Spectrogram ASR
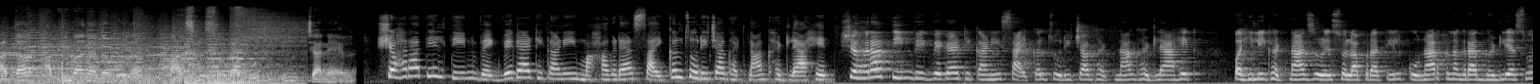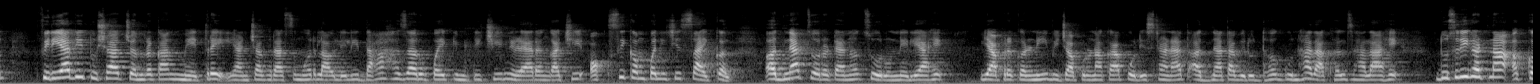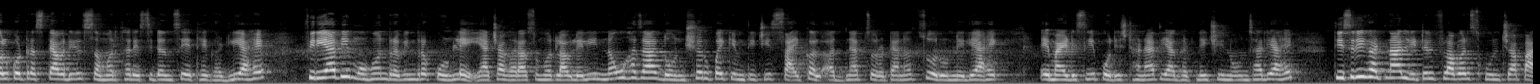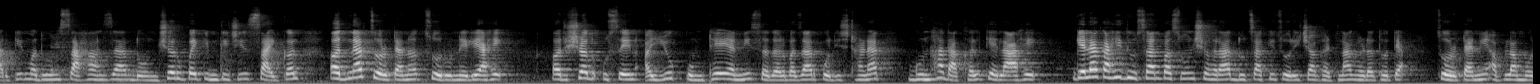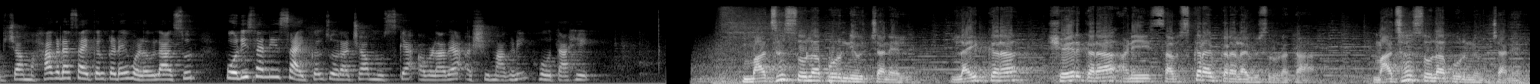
आता अभिमानानं बोला माझं सोलापूर न्यूज चॅनेल. शहरातील तीन वेगवेगळ्या ठिकाणी महागड्या सायकल चोरीच्या घटना घडल्या आहेत. शहरात तीन वेगवेगळ्या ठिकाणी सायकल चोरीच्या घटना घडल्या आहेत. पहिली घटना जुळे सोलापुरातील कोणार्क नगरात घडली असून फिर्यादी तुषार चंद्रकांत मेत्रे यांच्या घरासमोर लावलेली दहा हजार रुपये किमतीची निळ्या रंगाची ऑक्सी कंपनीची सायकल अज्ञात चोरट्यानं चोरून नेली आहे. या प्रकरणी विजापूर नाका पोलीस ठाण्यात अज्ञाताविरुद्ध गुन्हा दाखल झाला आहे. दुसरी घटना अक्कलकोट रस्त्यावरील समर्थ रेसिडेन्सी येथे घडली आहे. फिर्यादी मोहन रवींद्र कोंडले याच्या घरासमोर लावलेली नऊ हजार दोनशे रुपये किमतीची सायकल अज्ञात चोरट्यानं चोरून नेली आहे. एमआयडीसी पोलीस ठाण्यात या घटनेची नोंद झाली आहे. तिसरी घटना लिटिल फ्लॉवर स्कूलच्या पार्किंगमधून सहा हजार दोनशे रुपये किमतीची सायकल अज्ञात चोरट्यानं चोरून नेली आहे. अर्शद हुसेन अय्यूब कुमठे यांनी सदर बाजार पोलीस ठाण्यात गुन्हा दाखल केला आहे. गेल्या काही दिवसांपासून शहरात दुचाकी चोरीच्या घटना घडत होत्या. चोरट्यांनी आपला मोर्चा महागड्या सायकलकडे वळवला असून पोलिसांनी सायकल चोराच्या मुसक्या आवळाव्या अशी मागणी होत आहे. माझं सोलापूर न्यूज चॅनेल लाईक करा शेअर करा आणि सबस्क्राईब करायला विसरू नका. माझं सोलापूर न्यूज चॅनेल.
